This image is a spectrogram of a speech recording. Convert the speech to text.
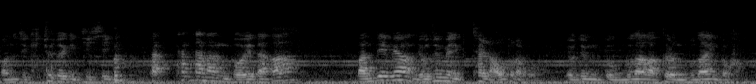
어느 정도 기초적인 지식 딱 탄탄한 거에다가 만들면 요즘에 잘 나오더라고. 요즘 또 문화가 그런 문화인 것 같고.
